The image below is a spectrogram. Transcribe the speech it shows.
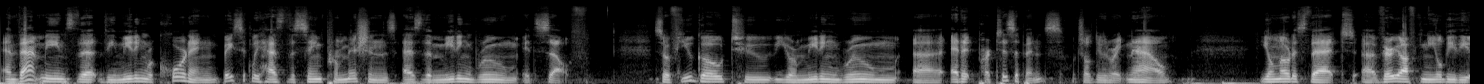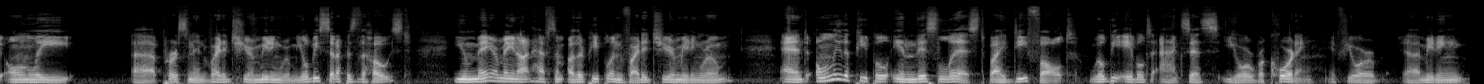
And that means that the meeting recording basically has the same permissions as the meeting room itself. So if you go to your meeting room uh, edit participants, which I'll do right now, you'll notice that uh, very often you'll be the only uh, person invited to your meeting room. You'll be set up as the host. You may or may not have some other people invited to your meeting room. And only the people in this list by default will be able to access your recording if your uh, meeting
